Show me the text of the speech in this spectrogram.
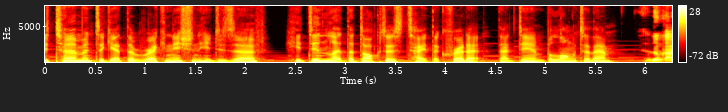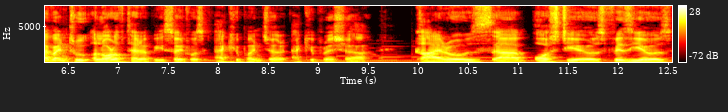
Determined to get the recognition he deserved, he didn't let the doctors take the credit that didn't belong to them. Look, I went through a lot of therapy. So it was acupuncture, acupressure, chiros, uh, osteos, physios.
